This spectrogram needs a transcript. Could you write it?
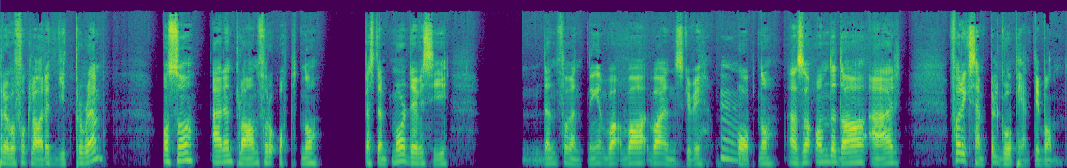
prøve å forklare et gitt problem. Og så er det en plan for å oppnå bestemt mål, dvs. Si den forventningen. Hva, hva, hva ønsker vi mm. å oppnå? Altså om det da er eksempel gå pent i bånd.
